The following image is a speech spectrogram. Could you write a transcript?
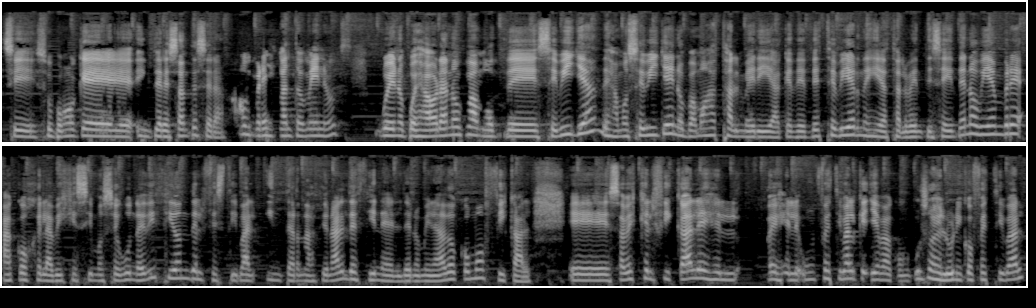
Sí, supongo que interesante será. Hombre, cuanto menos. Bueno, pues ahora nos vamos de Sevilla, dejamos Sevilla y nos vamos hasta Almería, que desde este viernes y hasta el 26 de noviembre acoge la vigésimo segunda edición del Festival Internacional de Cine, el denominado como FICAL. Eh, Sabes que el FICAL es el es un festival que lleva concursos, es el único festival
